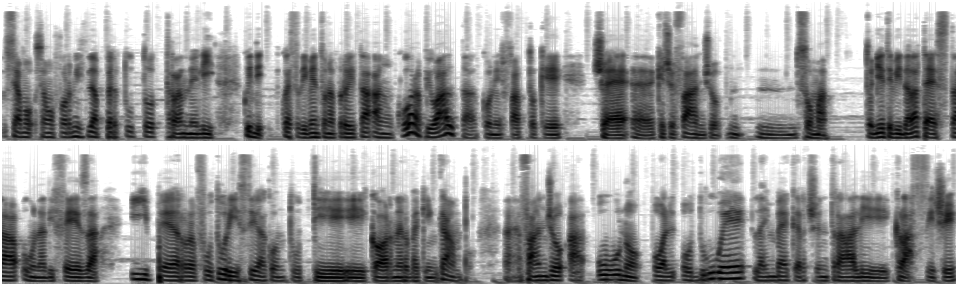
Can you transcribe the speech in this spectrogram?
siamo, siamo forniti dappertutto tranne lì. Quindi questa diventa una priorità ancora più alta con il fatto che c'è, eh, c'è Fangio. Mm, Insomma, toglietevi dalla testa una difesa iper futuristica con tutti i cornerback in campo. Eh, Fangio ha uno o, o due linebacker centrali classici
